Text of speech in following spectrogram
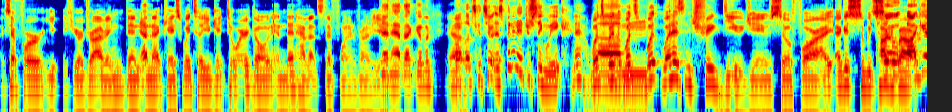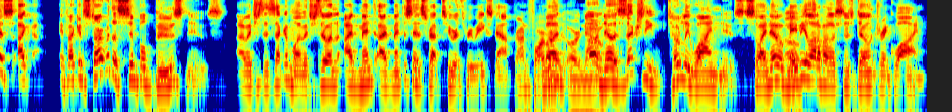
Except for you, if you're driving, then Yep. in that case, wait till you get to where you're going, and then have that stiff one in front of you. Then have that good one. Yeah. But let's get to it. It's been an interesting week. yeah. What's been what's Um, what what has intrigued you, James, so far? I, I guess so. We talk so about I guess I, if I can start with a simple booze news, uh, which is the second one, which is the one I've meant I've meant to say this for about two or three weeks now. Brown-Forman But or no? oh no, this is actually totally wine news. So I know maybe a lot of our listeners don't drink wine.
